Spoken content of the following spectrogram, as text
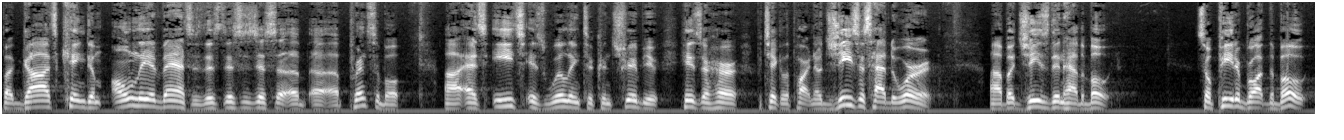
But God's kingdom only advances. This, this is just a, a, a principle uh, as each is willing to contribute his or her particular part. Now, Jesus had the word, uh, but Jesus didn't have the boat. So Peter brought the boat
